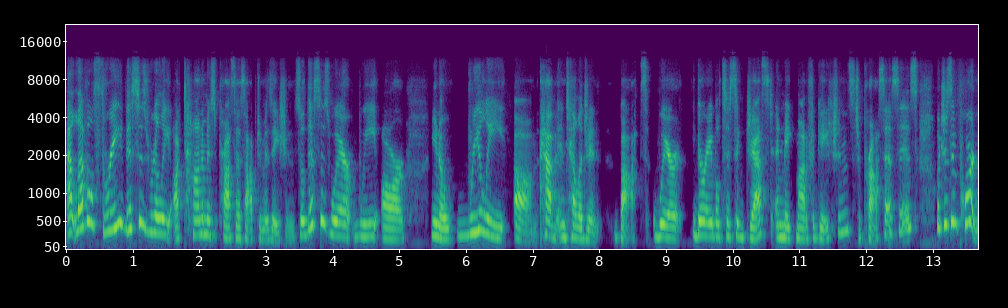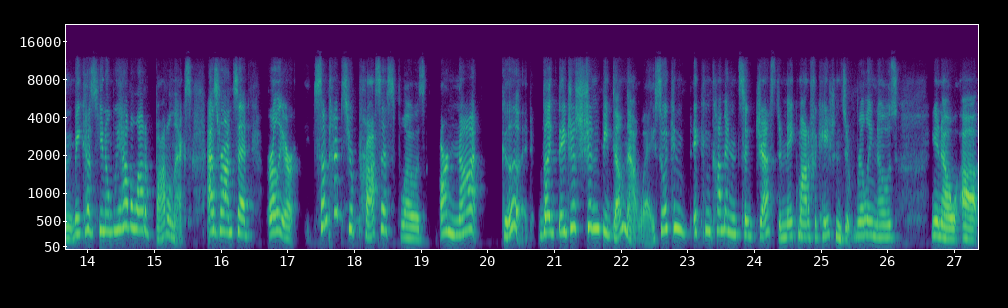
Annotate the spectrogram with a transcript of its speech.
At level three this is really autonomous process optimization. So this is where we are you know really um, have intelligent bots where they're able to suggest and make modifications to processes which is important because you know we have a lot of bottlenecks. As ron said earlier sometimes your process flows are not good. Like they just shouldn't be done that way. So it can it can come in and suggest and make modifications. It really knows you know uh,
